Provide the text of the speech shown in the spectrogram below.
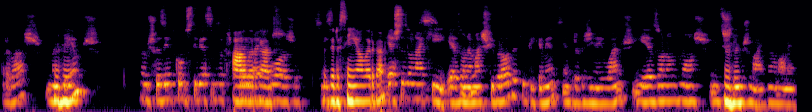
para baixo, mantemos, vamos fazendo como se estivéssemos a percorrer alargados. relógio. Sim. Fazer assim e alargar. Esta zona aqui é a zona mais fibrosa, tipicamente, entre a vagina e o ânus, e é a zona onde nós insistimos mais, normalmente.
